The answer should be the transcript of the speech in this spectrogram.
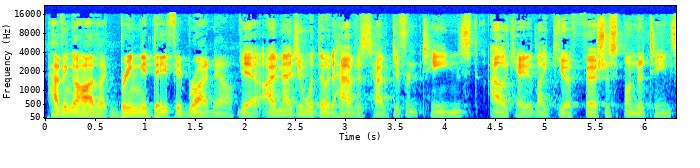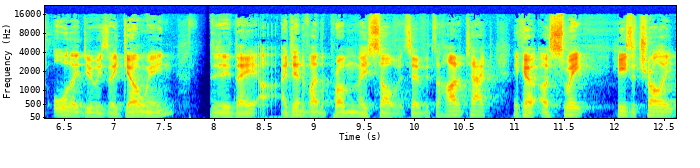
Having a heart attack. Bring a defib right now." Yeah, I imagine what they would have is have different teams allocated, like your first responder teams. All they do is they go in, they, they identify the problem, they solve it. So if it's a heart attack, they go, oh, sweet, here's a trolley,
